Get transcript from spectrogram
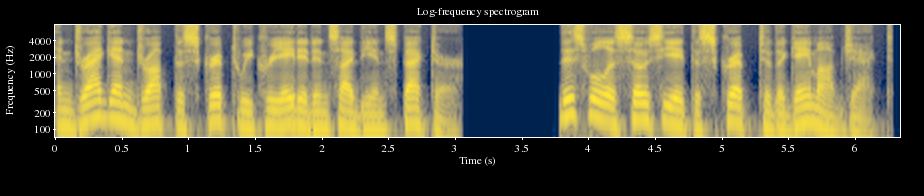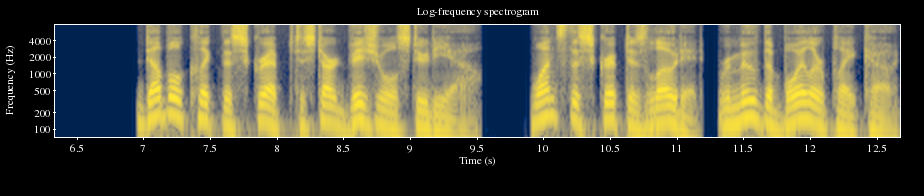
and drag and drop the script we created inside the inspector. This will associate the script to the game object. Double-click the script to start Visual Studio. Once the script is loaded, remove the boilerplate code.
